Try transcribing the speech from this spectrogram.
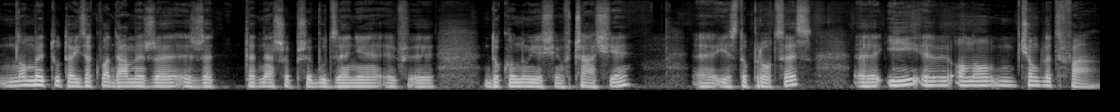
No my tutaj zakładamy, że, że te nasze przebudzenie w, y, dokonuje się w czasie, jest to proces i ono ciągle trwa,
